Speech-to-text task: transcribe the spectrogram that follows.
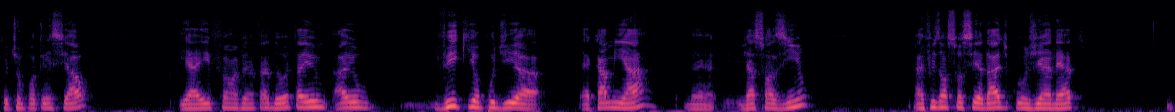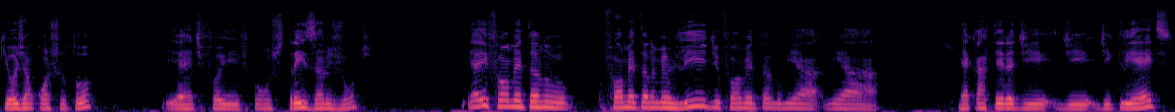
que eu tinha um potencial. E aí foi uma venda atrás da outra. Aí eu, aí eu vi que eu podia é, caminhar, né, já sozinho. Aí fiz uma sociedade com o Jean Neto, que hoje é um construtor. E a gente foi, ficou uns três anos juntos. E aí foi aumentando, foi aumentando meus leads, foi aumentando minha, minha, minha carteira de, de, de clientes.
